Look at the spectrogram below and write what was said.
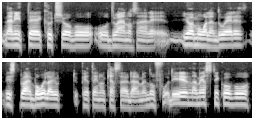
när inte Kutjerov och, och Drouin och så här eh, gör målen då är det... Visst, Brian Boyle har gjort, petat in och kassar där men de får, det är Namestnikov och,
